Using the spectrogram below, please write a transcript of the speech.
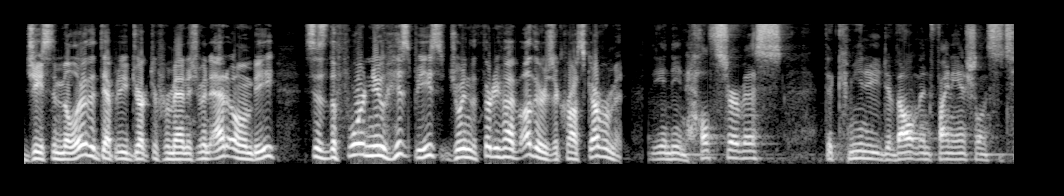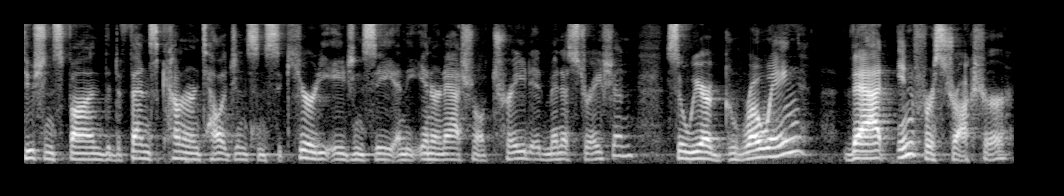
Jason Miller, the Deputy Director for Management at OMB, says the four new HISPs join the 35 others across government. The Indian Health Service, the Community Development Financial Institutions Fund, the Defense Counterintelligence and Security Agency, and the International Trade Administration. So we are growing that infrastructure.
